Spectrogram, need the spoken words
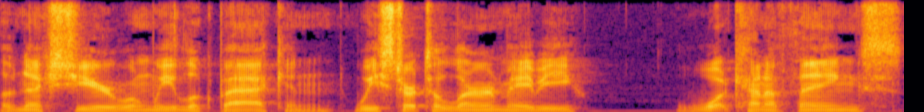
of next year when we look back and we start to learn maybe what kind of things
